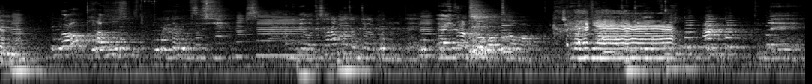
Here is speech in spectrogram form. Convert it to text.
잤냐? 어? 나 여섯 시. 아니 내가 어제 사랑과 전쟁을 봤는데. 야 얘들아 들어봐 들어봐. 근데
